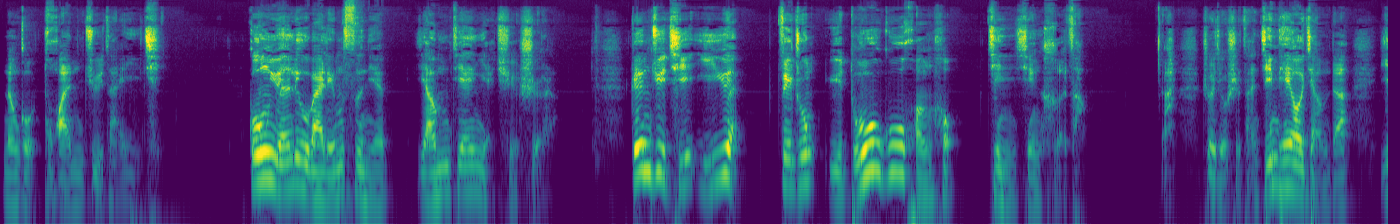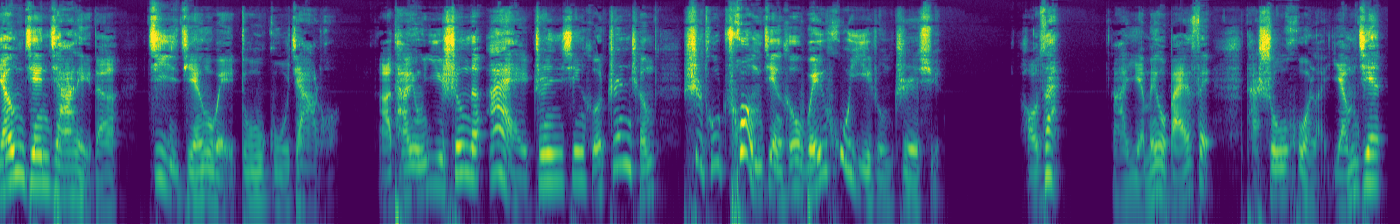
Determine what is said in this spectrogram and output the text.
能够团聚在一起。公元六百零四年，杨坚也去世了。根据其遗愿，最终与独孤皇后进行合葬。啊，这就是咱今天要讲的杨坚家里的纪检委独孤伽罗。啊，他用一生的爱、真心和真诚，试图创建和维护一种秩序。好在啊，也没有白费，他收获了杨坚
